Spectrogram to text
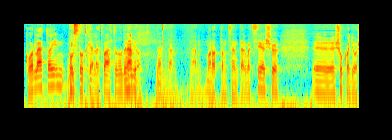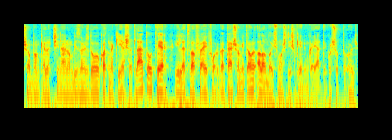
korlátaim. Posztot kellett váltanod nem, emiatt? Nem, nem, nem. Maradtam center vagy szélső. Sokkal gyorsabban kellett csinálnom bizonyos dolgokat, meg kiesett látótér, illetve a fejforgatás, amit alapban is most is kérünk a játékosoktól, hogy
